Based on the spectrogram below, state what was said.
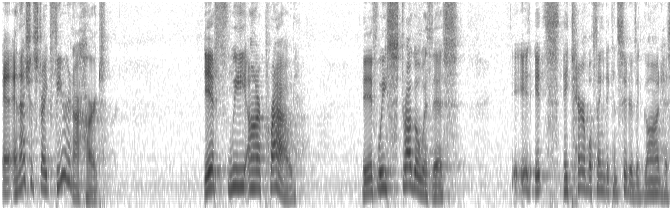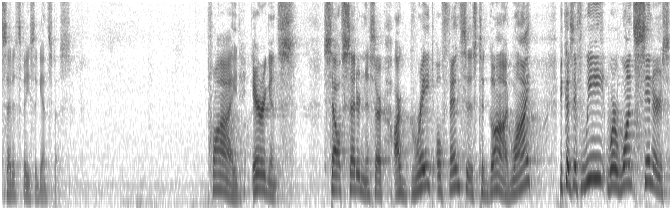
And, and that should strike fear in our heart. If we are proud, if we struggle with this, it, it's a terrible thing to consider that God has set his face against us. Pride, arrogance, self centeredness are, are great offenses to God. Why? Because if we were once sinners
